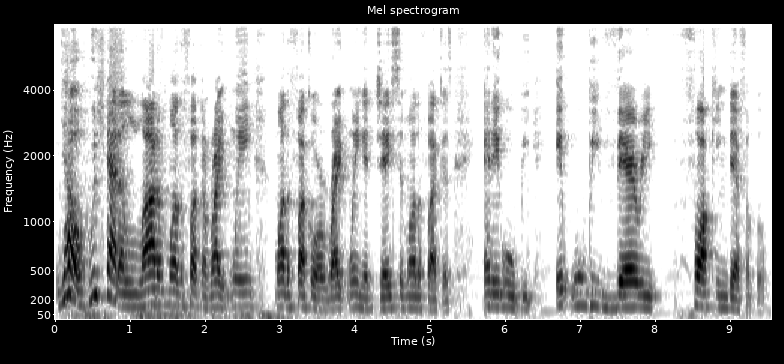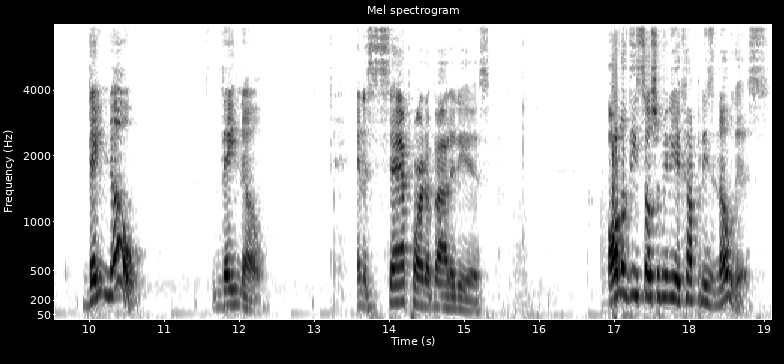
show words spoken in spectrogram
yo, we had a lot of motherfucking right wing motherfucker or right wing adjacent motherfuckers, and it will be it will be very fucking difficult. They know. They know. And the sad part about it is all of these social media companies know this.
